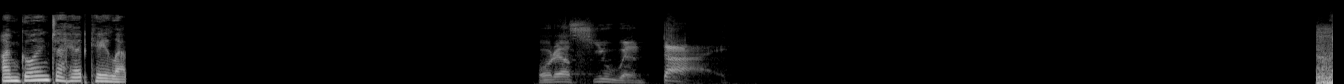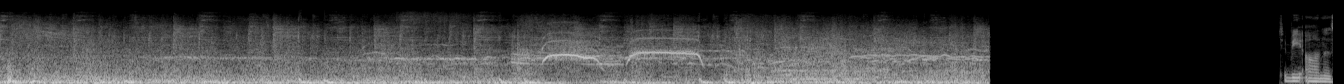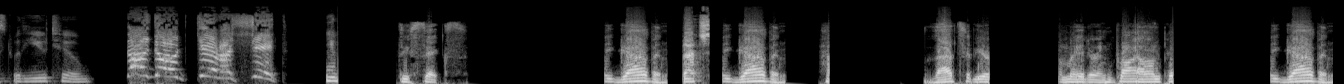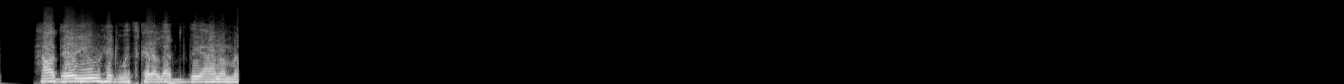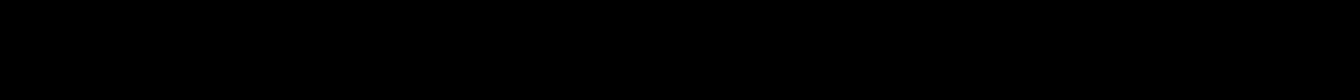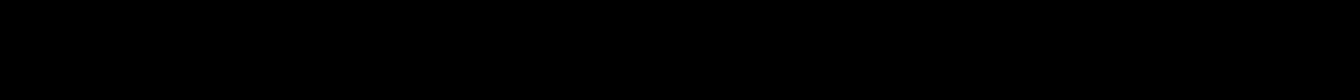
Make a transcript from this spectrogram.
I'm going to hit Caleb. Or else you will die. To be honest with you two. I don't give a shit! 56. Hey Gavin. That's Hey Gavin. That's it your Mater and Brian. P- Hey Gavin. How dare you hit with Caleb the anime?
